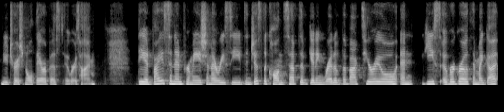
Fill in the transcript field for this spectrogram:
nutritional therapist over time. The advice and information I received, and just the concept of getting rid of the bacterial and yeast overgrowth in my gut,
